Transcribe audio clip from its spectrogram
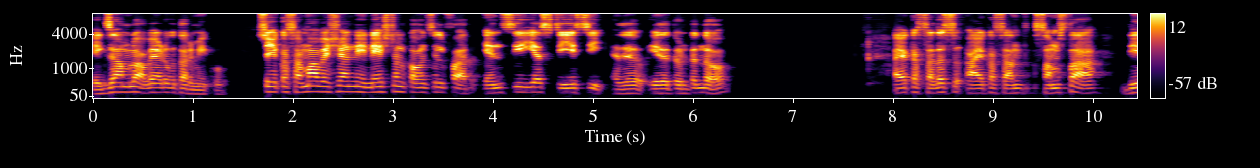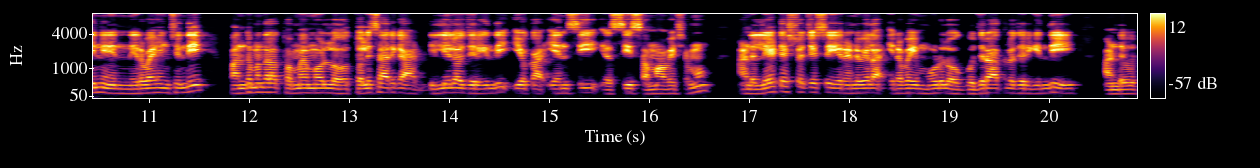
ఎగ్జామ్లో అవే అడుగుతారు మీకు. సో ఈ యొక్క సమావేశాన్ని నేషనల్ కౌన్సిల్ ఫర్ ఎన్సిఎస్టిఎస్సి ఏదైతే ఉంటుందో ఆ యొక్క సదస్సు ఆ యొక్క సం- సంస్థ దీన్ని నిర్వహించింది. పంతొమ్మిది వందల తొంభై మూడులో తొలిసారిగా ఢిల్లీలో జరిగింది ఈ యొక్క ఎన్సిఎస్సి సమావేశము. అండ్ లేటెస్ట్ వచ్చేసి రెండు వేల ఇరవై మూడులో గుజరాత్లో జరిగింది. అండ్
